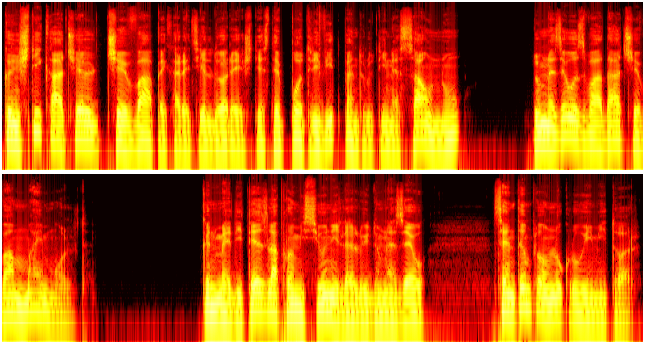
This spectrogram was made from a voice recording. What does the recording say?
Când știi că acel ceva pe care ți-l dorești este potrivit pentru tine sau nu, Dumnezeu îți va da ceva mai mult. Când meditezi la promisiunile lui Dumnezeu, se întâmplă un lucru uimitor.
